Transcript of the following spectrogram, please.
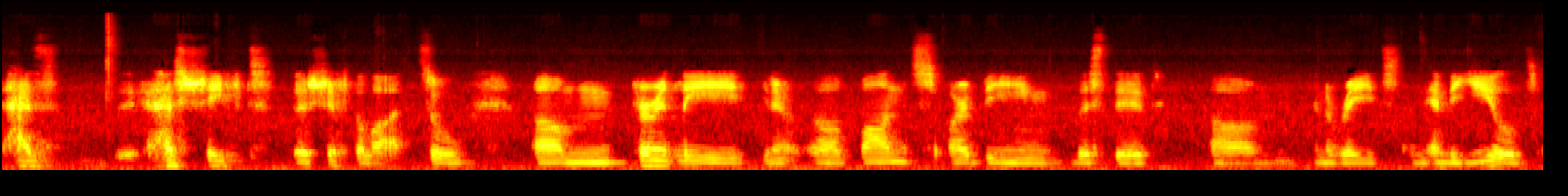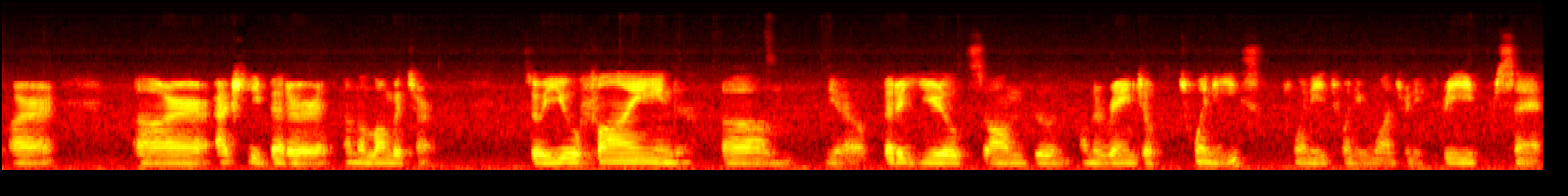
has has shaped uh, shift a lot. So um, currently, you know, uh, bonds are being listed, um, and the rates and, and, the yields are are actually better on the longer term. So you'll find um, you know better yields on the on the range of 20s, 20, 21, 23 percent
